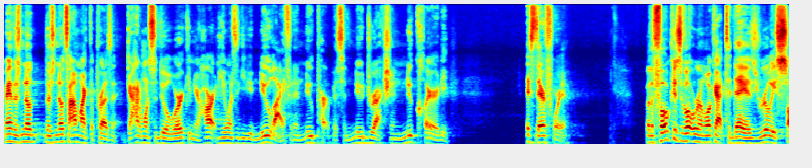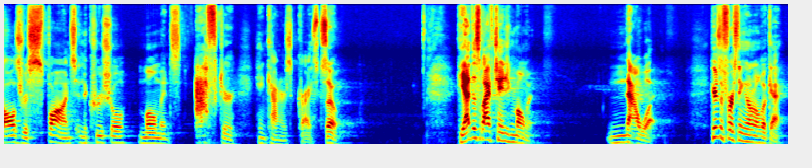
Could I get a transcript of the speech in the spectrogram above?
Man, there's no, there's no time like the present. God wants to do a work in your heart, and He wants to give you new life and a new purpose and new direction, new clarity. It's there for you. But the focus of what we're going to look at today is really Saul's response in the crucial moments after he encounters Christ. So, he had this life changing moment. Now what? Here's the first thing I want to look at.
